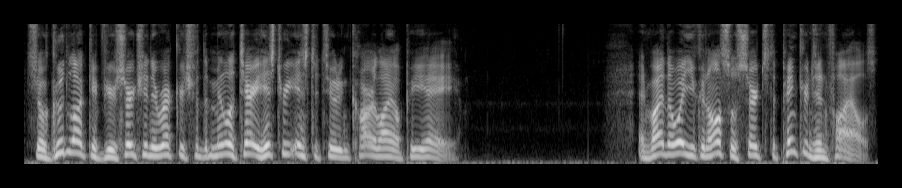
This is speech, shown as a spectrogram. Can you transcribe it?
So good luck if you're searching the records for the Military History Institute in Carlisle, PA. And by the way, you can also search the Pinkerton files.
